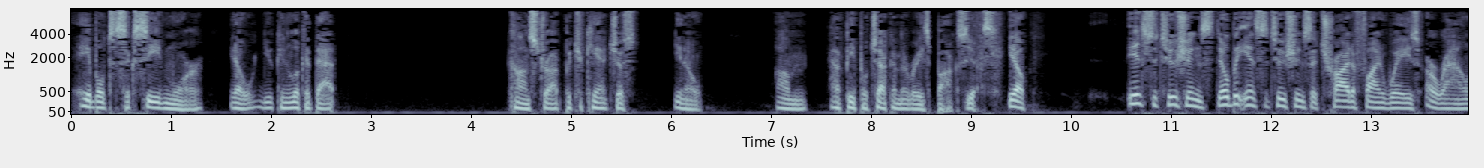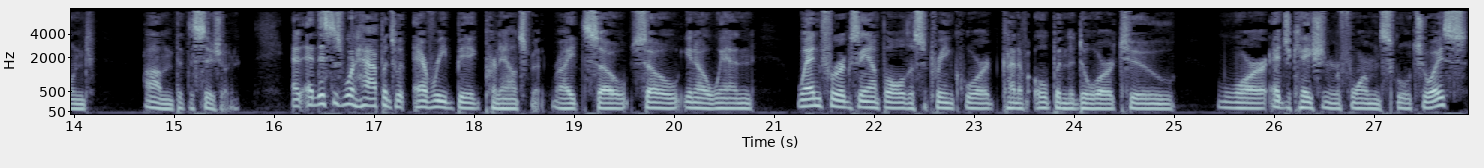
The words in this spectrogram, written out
able to succeed more. You know, you can look at that construct, but you can't just, you know, um, have people check in the race box. Yes. You know, institutions, there'll be institutions that try to find ways around, um, the decision. And, and this is what happens with every big pronouncement, right? So, so, you know, when, when, for example, the Supreme Court kind of opened the door to more education reform and school choice,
